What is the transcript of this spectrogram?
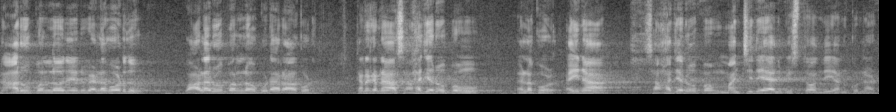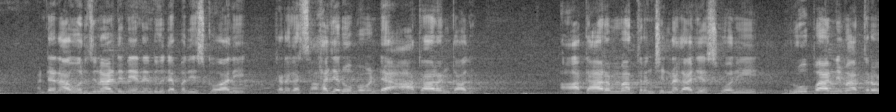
నా రూపంలో నేను వెళ్ళకూడదు వాళ్ళ రూపంలో కూడా రాకూడదు. కనుక నా సహజ రూపం వెళ్ళకూడదు. అయినా సహజ రూపం మంచిదే అనిపిస్తోంది అనుకున్నాడు. అంటే నా ఒరిజినాలిటీ నేను ఎందుకు దెబ్బ తీసుకోవాలి కనుక సహజ రూపం అంటే ఆకారం కాదు. ఆకారం మాత్రం చిన్నగా చేసుకొని రూపాన్ని మాత్రం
